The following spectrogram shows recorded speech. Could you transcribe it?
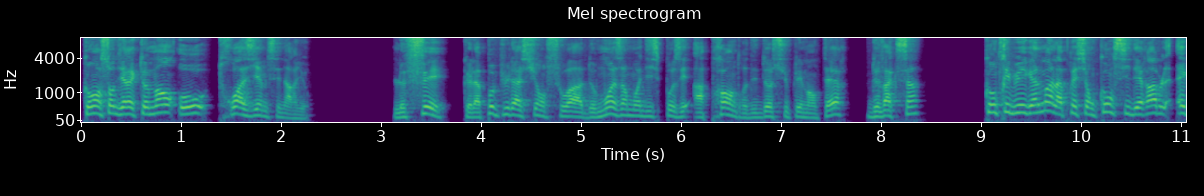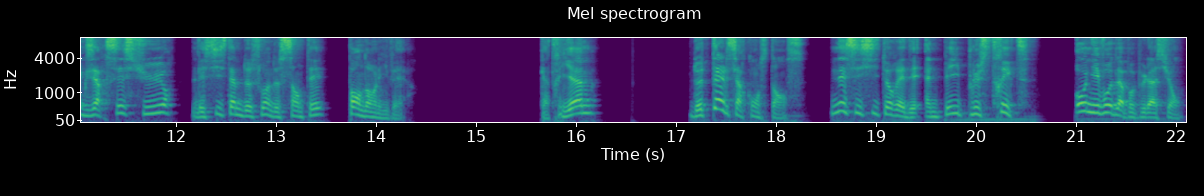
Commençons directement au troisième scénario. Le fait que la population soit de moins en moins disposée à prendre des doses supplémentaires de vaccins contribue également à la pression considérable exercée sur les systèmes de soins de santé pendant l'hiver. Quatrième, de telles circonstances nécessiterait des NPI plus stricts au niveau de la population.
